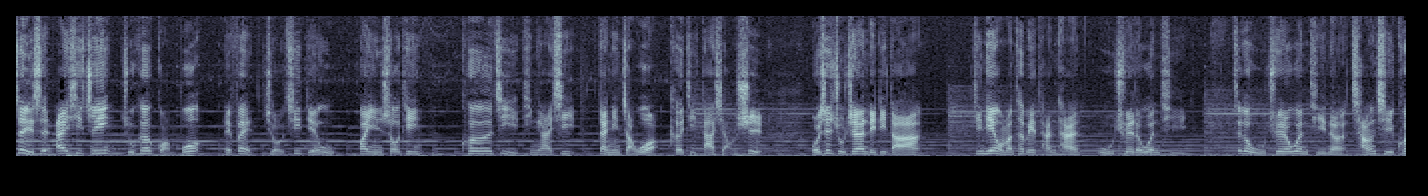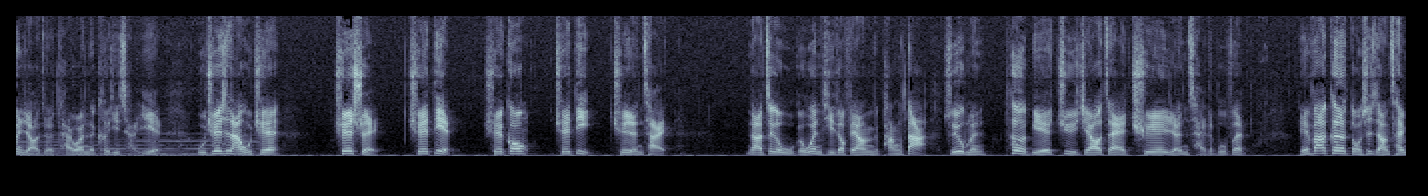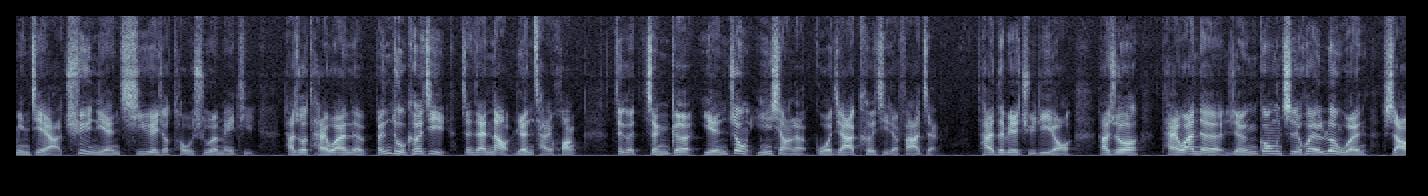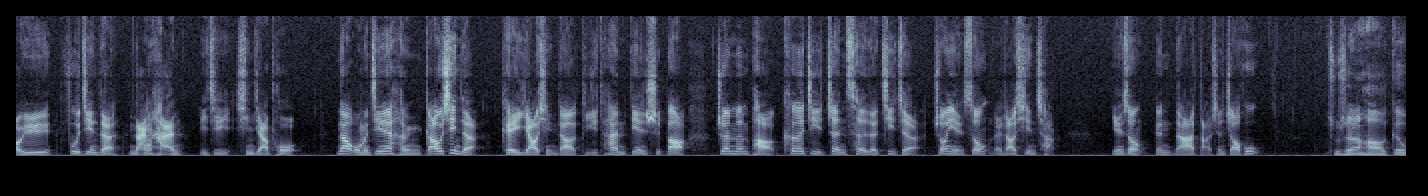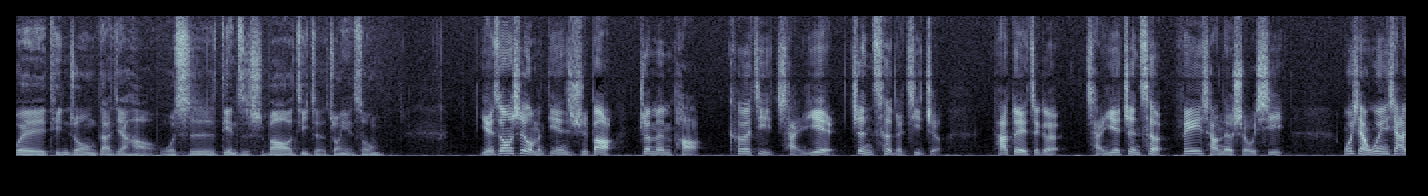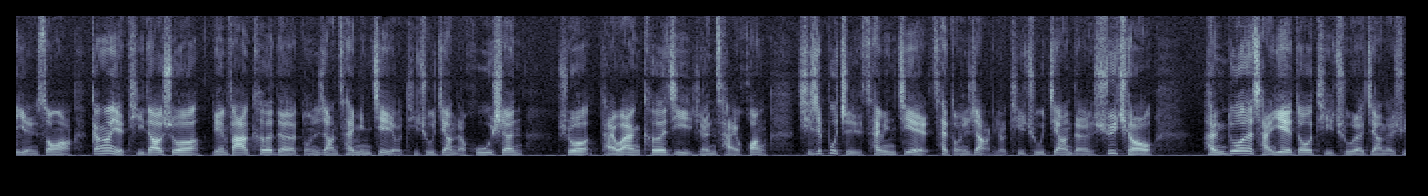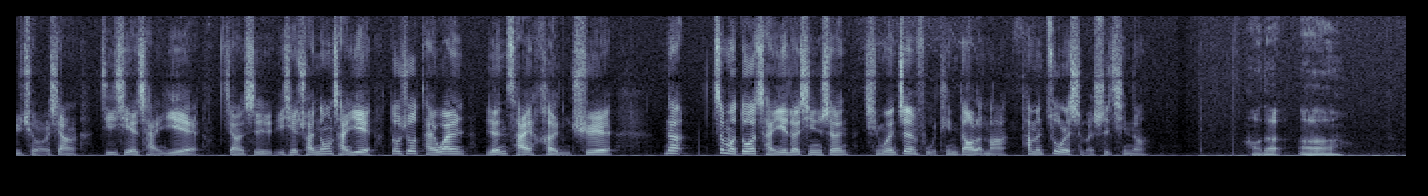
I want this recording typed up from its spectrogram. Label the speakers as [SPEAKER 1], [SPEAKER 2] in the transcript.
[SPEAKER 1] 这里是 IC 之音竹科广播 FM 九七点五，欢迎收听科技听 IC，带您掌握科技大小事。我是主持人李立达。今天我们特别谈谈五缺的问题。这个五缺的问题呢，长期困扰着台湾的科技产业。五缺是哪五缺？缺水、缺电、缺工、缺地、缺人才。那这个五个问题都非常的庞大，所以我们特别聚焦在缺人才的部分。联发科的董事长蔡明介啊，去年七月就投书了媒体，他说台湾的本土科技正在闹人才荒，这个整个严重影响了国家科技的发展。他还特别举例哦，他说台湾的人工智慧论文少于附近的南韩以及新加坡。那我们今天很高兴的可以邀请到《地区碳电时报》专门跑科技政策的记者庄衍松来到现场，衍松跟大家打声招呼。
[SPEAKER 2] 主持人好，各位听众大家好，我是电子时报记者庄衍松。
[SPEAKER 1] 衍松是我们电子时报专门跑科技产业政策的记者，他对这个产业政策非常的熟悉。我想问一下衍松啊，刚刚也提到说，联发科的董事长蔡明介有提出这样的呼声，说台湾科技人才荒。其实不止蔡明介蔡董事长有提出这样的需求。很多的产业都提出了这样的需求，像机械产业，像是一些传统产业，都说台湾人才很缺。那这么多产业的心声，请问政府听到了吗？他们做了什么事情呢？
[SPEAKER 2] 好的，呃，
